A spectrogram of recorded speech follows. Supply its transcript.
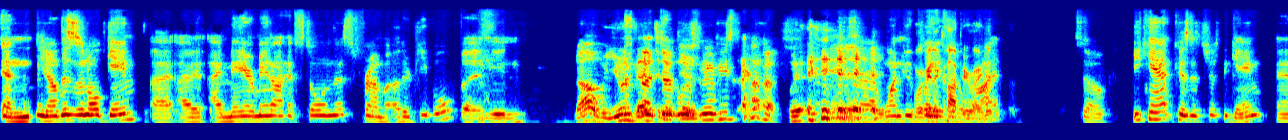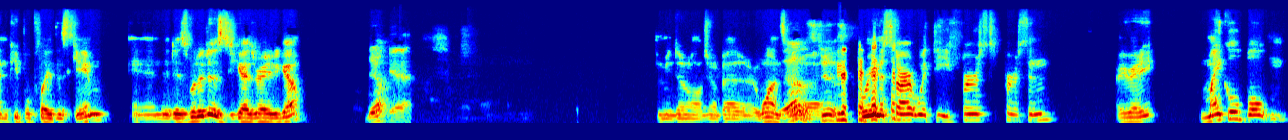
And you know, this is an old game. I I, I may or may not have stolen this from other people, but I mean, No, well, you invented it, Douglas dude. movies. There's uh, one who We're gonna plays it a copyright lot. it. So he can't because it's just a game, and people play this game, and it is what it is. You guys ready to go? Yeah. Yeah. I mean, don't all jump at it at once. Yeah, but, uh, we're gonna start with the first person. Are you ready? Michael Bolton,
